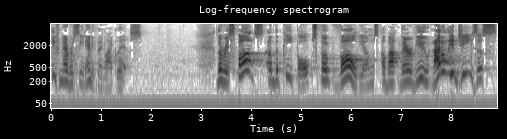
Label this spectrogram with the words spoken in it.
We've never seen anything like this. The response of the people spoke volumes about their view, not only of Jesus,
